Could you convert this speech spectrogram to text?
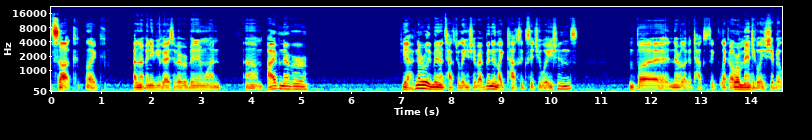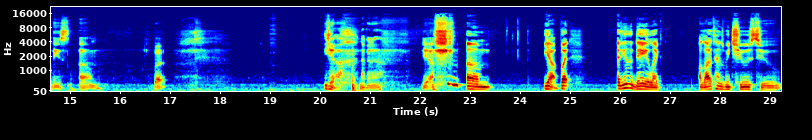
suck. Like, I don't know if any of you guys have ever been in one. Um, I've never. Yeah, I've never really been in a toxic relationship. I've been in like toxic situations, but never like a toxic, like a romantic relationship at least. Um, but yeah, not gonna. Yeah, um, yeah, but at the end of the day, like a lot of times we choose to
